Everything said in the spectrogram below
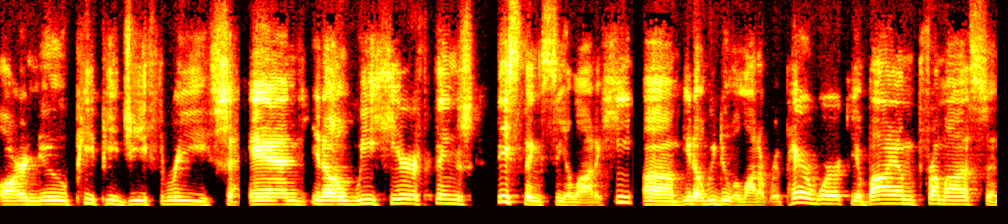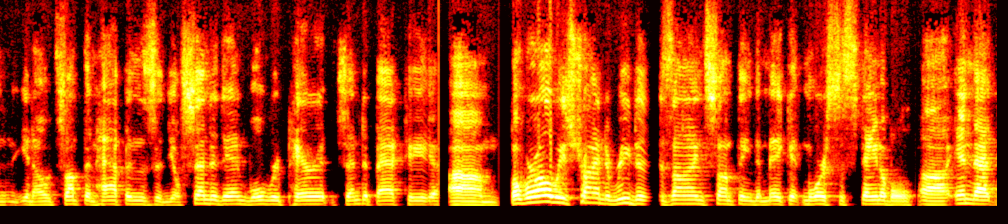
our new PPG3 set. And, you know, we hear things. These things see a lot of heat. Um, you know, we do a lot of repair work. You buy them from us, and you know something happens, and you'll send it in. We'll repair it, send it back to you. Um, but we're always trying to redesign something to make it more sustainable uh, in that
